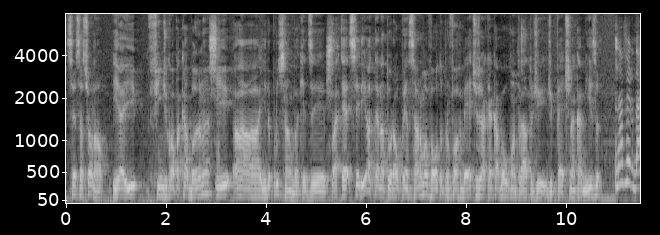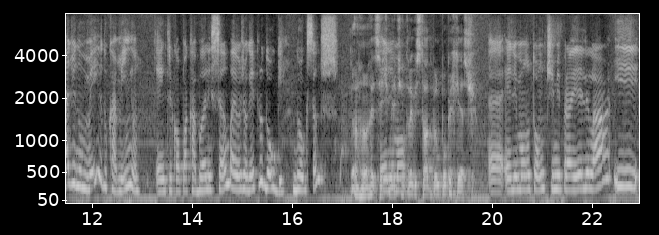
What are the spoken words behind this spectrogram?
Sensacional. E aí, fim de Copacabana e a ida para o samba. Quer dizer, é, seria até natural pensar numa volta para o Forbet, já que acabou o contrato de, de pet na camisa. Na verdade, no meio do caminho, entre Copacabana e samba, eu joguei pro Doug, Doug Santos. Aham, recentemente ele entrevistado pelo PokerCast. É, ele montou um time para ele lá e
